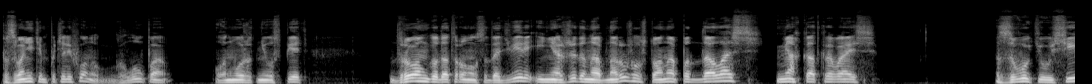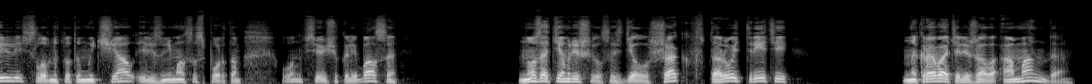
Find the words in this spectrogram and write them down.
Позвонить им по телефону глупо. Он может не успеть. Дронго дотронулся до двери и неожиданно обнаружил, что она поддалась, мягко открываясь. Звуки усилились, словно кто-то мычал или занимался спортом. Он все еще колебался, но затем решился, сделал шаг, второй, третий. На кровати лежала Аманда,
